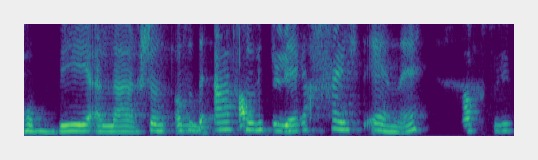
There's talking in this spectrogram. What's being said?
hobby eller skjønt Altså det er så viktig. Jeg er helt enig. Absolutt.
